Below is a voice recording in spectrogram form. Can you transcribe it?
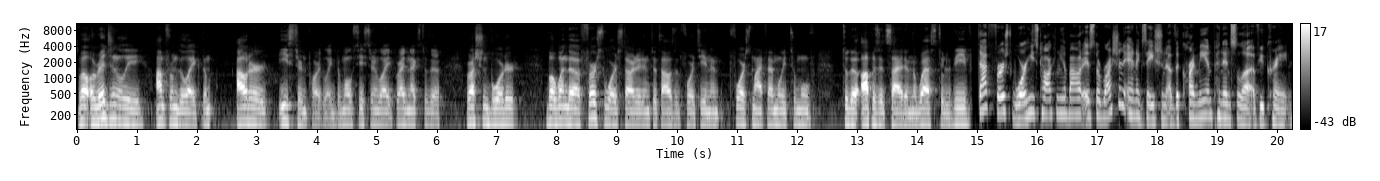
Well, originally, I'm from the like the outer eastern part, like the most eastern, like right next to the Russian border. But when the first war started in 2014 and forced my family to move to the opposite side in the west to Lviv. That first war he's talking about is the Russian annexation of the Crimean Peninsula of Ukraine.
